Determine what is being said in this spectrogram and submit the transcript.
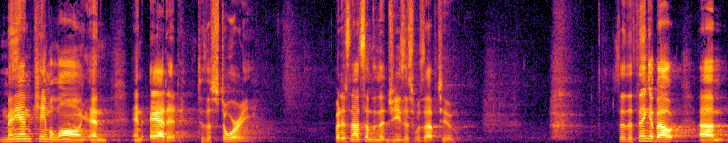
man came along and, and added to the story. But it's not something that Jesus was up to. So, the thing about um,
